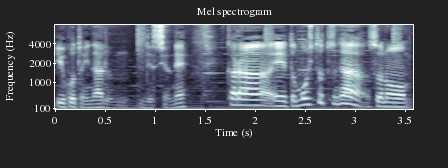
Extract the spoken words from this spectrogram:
いうことになるんですよね。から、えっ、ー、と、もう一つが、その、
